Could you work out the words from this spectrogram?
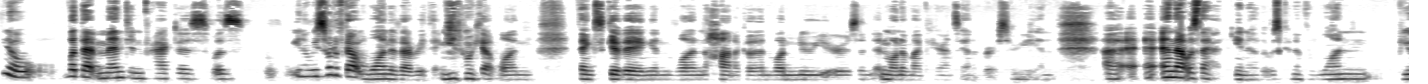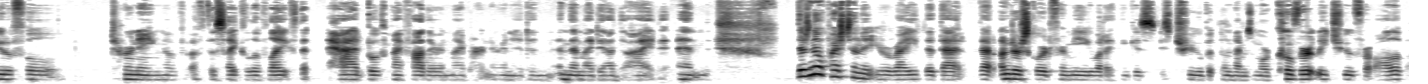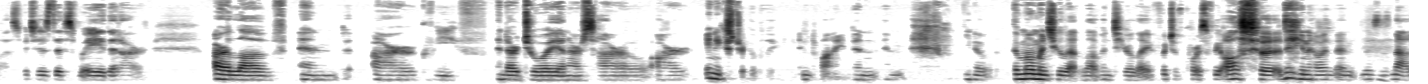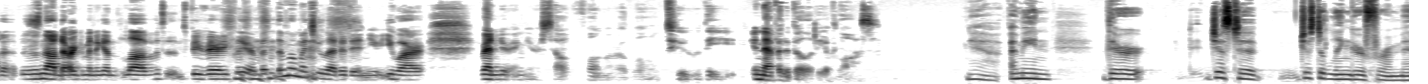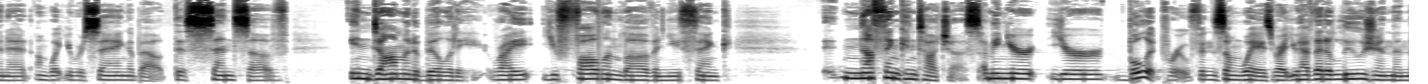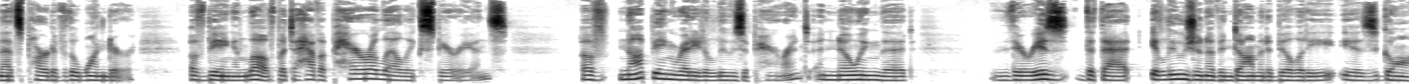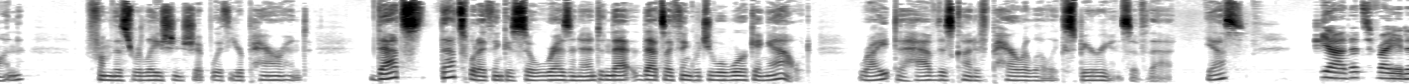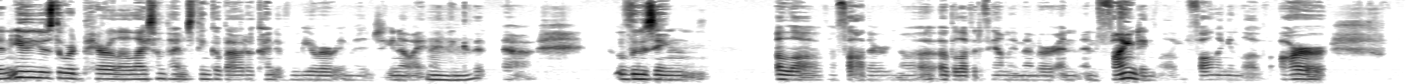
you know what that meant in practice was you know we sort of got one of everything. You know we got one thanksgiving and one hanukkah and one new year's and, and one of my parents anniversary. And uh, and that was that you know there was kind of one beautiful turning of, of the cycle of life that had both my father and my partner in it and, and then my dad died. And there's no question that you're right that, that that underscored for me what I think is, is true, but sometimes more covertly true for all of us, which is this way that our our love and our grief and our joy and our sorrow are inextricably entwined. And, and you know, the moment you let love into your life, which of course we all should, you know, and, this is not a this is not an argument against love to, to be very clear, but the moment you let it in, you you are rendering yourself vulnerable to the inevitability of loss. Yeah, I mean, there just to just to linger for a minute on what you were saying about this sense of indomitability, right? You fall in love and you think nothing can touch us. I mean, you're you're bulletproof in some ways, right? You have that illusion, and that's part of the wonder of being in love. But to have a parallel experience of not being ready to lose a parent and knowing that there is that that illusion of indomitability is gone from this relationship with your parent that's that's what i think is so resonant and that that's i think what you were working out right to have this kind of parallel experience of that yes yeah that's right and you use the word parallel i sometimes think about a kind of mirror image you know i, mm-hmm. I think mm-hmm. that uh, losing a love, a father, you know, a, a, beloved family member, and and finding love, falling in love, are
